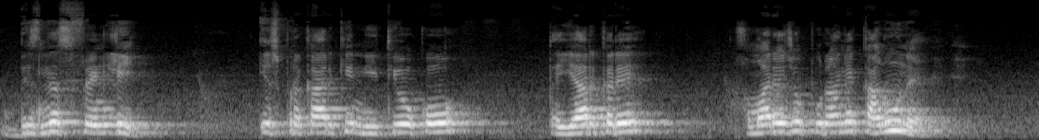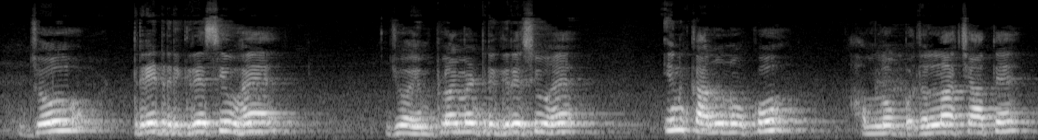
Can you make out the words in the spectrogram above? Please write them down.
बिज़नेस फ्रेंडली इस प्रकार की नीतियों को तैयार करें। हमारे जो पुराने कानून हैं जो ट्रेड रिग्रेसिव है जो एम्प्लॉयमेंट रिग्रेसिव है इन कानूनों को हम लोग बदलना चाहते हैं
